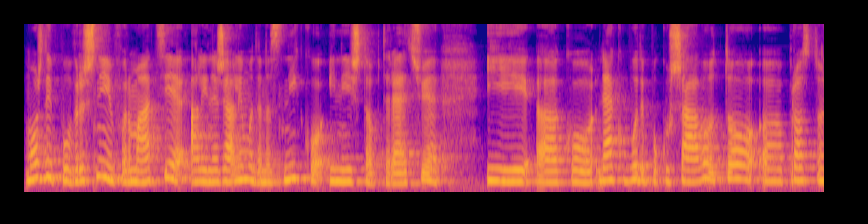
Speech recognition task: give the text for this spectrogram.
možda i površnije informacije, ali ne želimo da nas niko i ništa opterećuje i ako neko bude pokušavao to, prosto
